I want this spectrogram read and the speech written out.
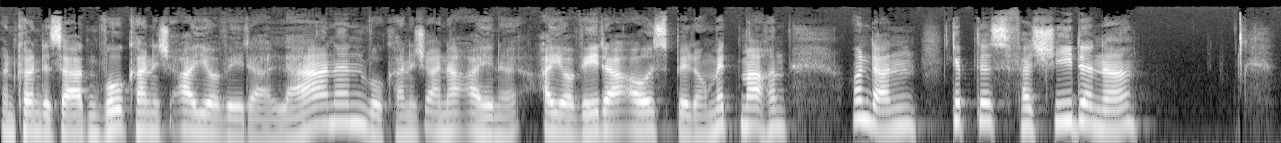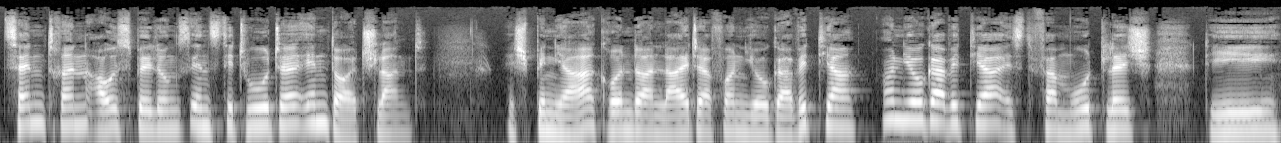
Man könnte sagen, wo kann ich Ayurveda lernen? Wo kann ich eine, Ayurveda-Ausbildung mitmachen? Und dann gibt es verschiedene Zentren, Ausbildungsinstitute in Deutschland. Ich bin ja Gründer und Leiter von Yoga Vidya und Yoga Vidya ist vermutlich die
